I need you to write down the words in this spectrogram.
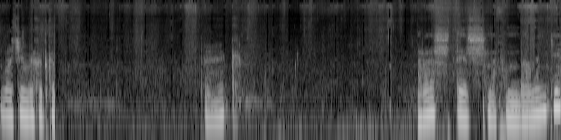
Бачимо виходка. Так. Гараж теж на фундаменті.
